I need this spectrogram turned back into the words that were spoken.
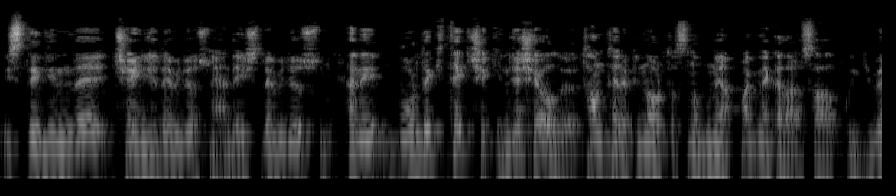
İstediğinde change edebiliyorsun yani değiştirebiliyorsun. Hani buradaki tek çekince şey oluyor. Tam terapinin ortasında bunu yapmak ne kadar sağlıklı gibi.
